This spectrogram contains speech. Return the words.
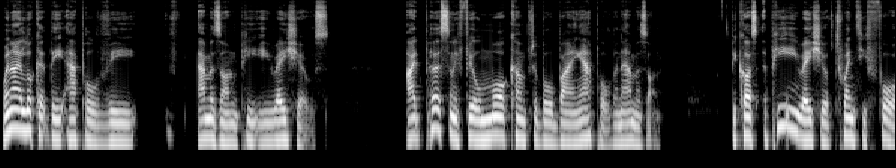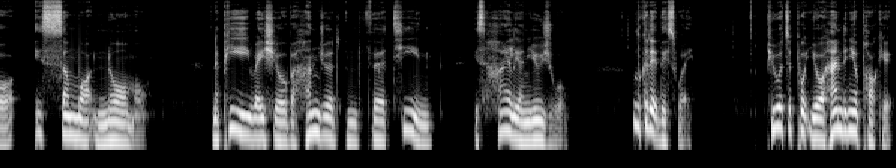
When I look at the Apple v Amazon PE ratios, I'd personally feel more comfortable buying Apple than Amazon because a PE ratio of 24 is somewhat normal, and a PE ratio of 113 is highly unusual. Look at it this way if you were to put your hand in your pocket,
